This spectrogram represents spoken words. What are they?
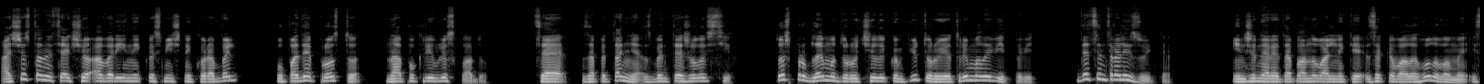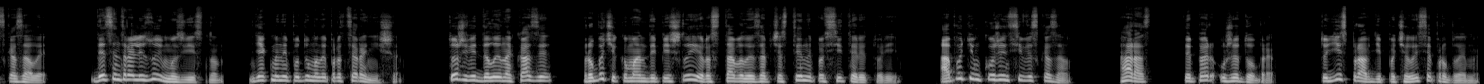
а що станеться, якщо аварійний космічний корабель упаде просто на покрівлю складу? Це запитання збентежило всіх, тож проблему доручили комп'ютеру і отримали відповідь децентралізуйте. Інженери та планувальники закивали головами і сказали децентралізуємо, звісно, як ми не подумали про це раніше. Тож віддали накази, робочі команди пішли і розставили запчастини по всій території. А потім кожен сів і сказав Гаразд, тепер уже добре. Тоді справді почалися проблеми.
